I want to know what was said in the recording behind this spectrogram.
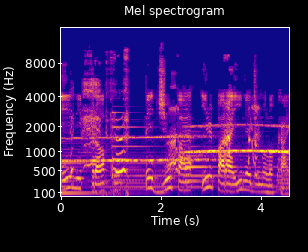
ele próprio pediu para ir para a ilha de Molokai.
